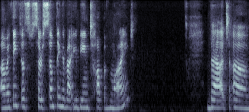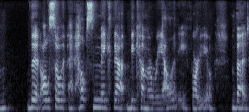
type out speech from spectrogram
Um, I think there's, something about you being top of mind that um, that also helps make that become a reality for you. But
